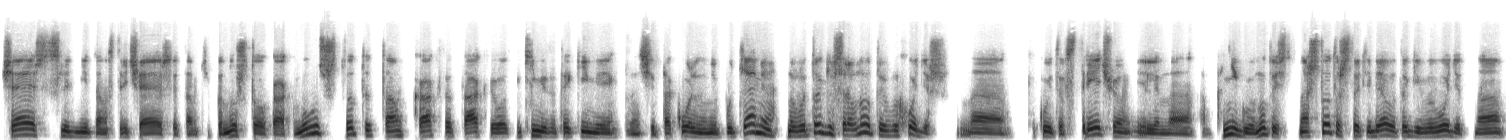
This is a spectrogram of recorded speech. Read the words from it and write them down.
общаешься с людьми, там, встречаешься, там, типа, ну что, как? Ну, что-то там как-то так, и вот какими-то такими, значит, окольными путями, но в итоге все равно ты выходишь на какую-то встречу или на там, книгу, ну, то есть на что-то, что тебя в итоге выводит на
